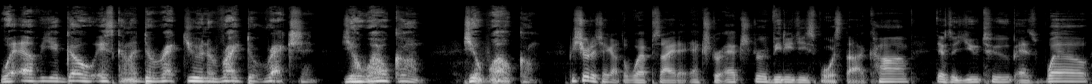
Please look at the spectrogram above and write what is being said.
Wherever you go, it's gonna direct you in the right direction. You're welcome. You're welcome. Be sure to check out the website at extra extra VDGsports.com. There's a YouTube as well.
